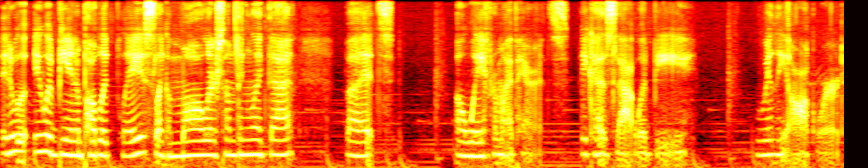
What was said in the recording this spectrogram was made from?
it, w- it would be in a public place like a mall or something like that, but away from my parents because that would be really awkward,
